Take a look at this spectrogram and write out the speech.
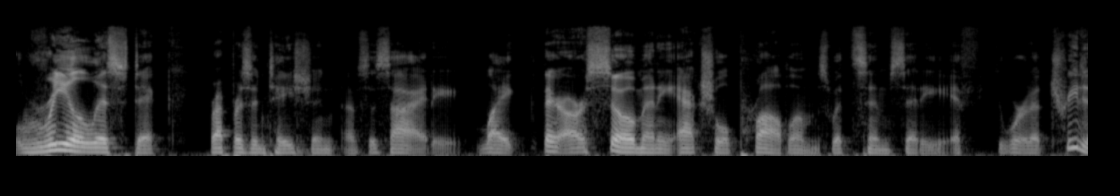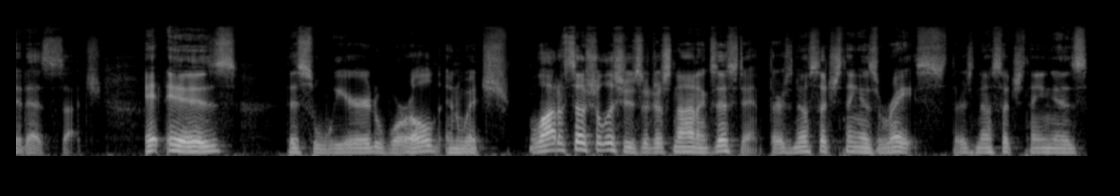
realistic representation of society. Like there are so many actual problems with SimCity if you were to treat it as such. It is this weird world in which a lot of social issues are just non-existent. There's no such thing as race. There's no such thing as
